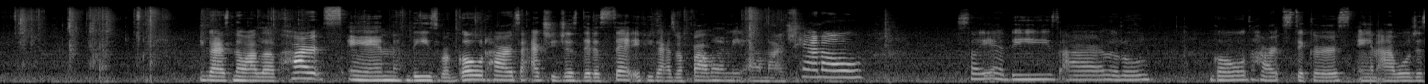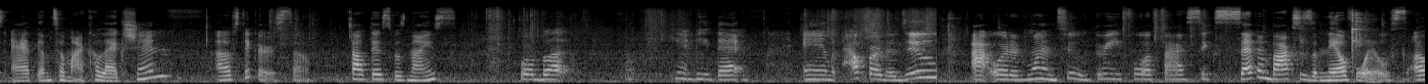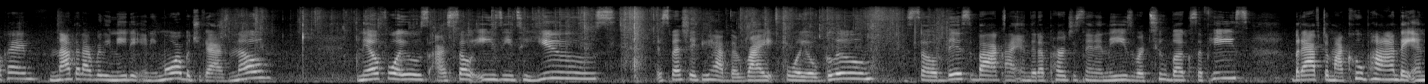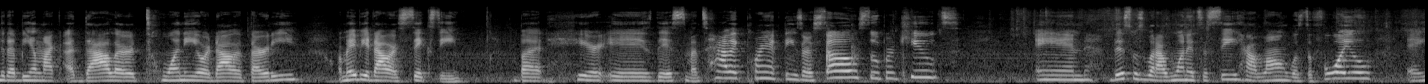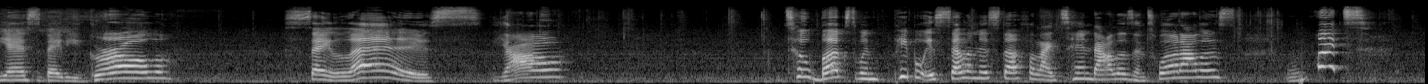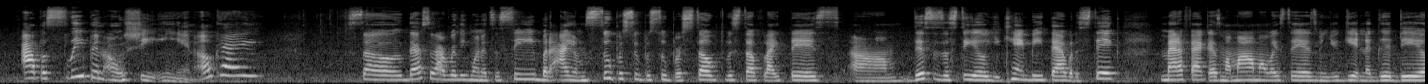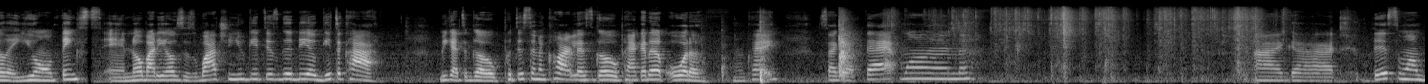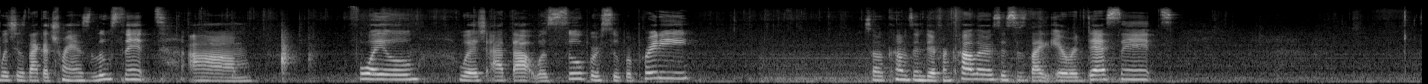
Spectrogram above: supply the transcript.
You guys know I love hearts and these were gold hearts. I actually just did a set if you guys are following me on my channel. So yeah, these are little gold heart stickers and I will just add them to my collection of stickers. So thought this was nice for a buck. Can't beat that. And without further ado, I ordered one, two, three, four, five, six, seven boxes of nail foils. Okay, not that I really need it anymore, but you guys know nail foils are so easy to use, especially if you have the right foil glue. So this box I ended up purchasing, and these were two bucks a piece. But after my coupon, they ended up being like a dollar twenty or a dollar thirty, or maybe a dollar sixty. But here is this metallic print. These are so super cute. And this was what I wanted to see. How long was the foil? And yes, baby girl, say less. Y'all, two bucks when people is selling this stuff for like $10 and $12. What? I was sleeping on Shein, okay? So that's what I really wanted to see. But I am super, super, super stoked with stuff like this. Um, this is a steal. You can't beat that with a stick. Matter of fact, as my mom always says, when you're getting a good deal and you don't think and nobody else is watching you get this good deal, get the car. We got to go. Put this in a cart. Let's go. Pack it up. Order. Okay. So I got that one. I got this one, which is like a translucent um, foil, which I thought was super, super pretty. So it comes in different colors. This is like iridescent.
